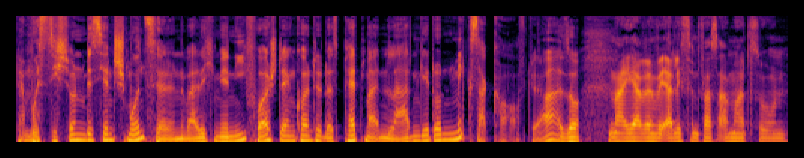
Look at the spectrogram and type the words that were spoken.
da musste ich schon ein bisschen schmunzeln, weil ich ich mir nie vorstellen konnte, dass Pat mal in den Laden geht und einen Mixer kauft. Ja, also. Naja, wenn wir ehrlich sind, was Amazon.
